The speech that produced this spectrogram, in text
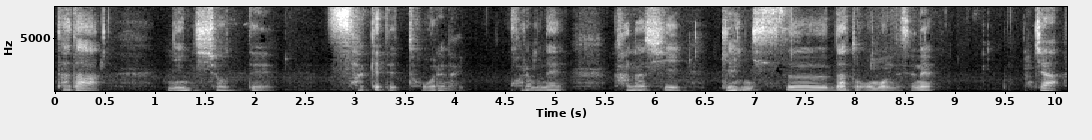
ただ認知症って避けて通れない。これもね悲しい現実だと思うんですよねじゃあ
